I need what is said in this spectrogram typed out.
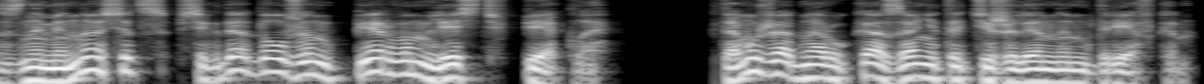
Знаменосец всегда должен первым лезть в пекло. К тому же одна рука занята тяжеленным древком.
